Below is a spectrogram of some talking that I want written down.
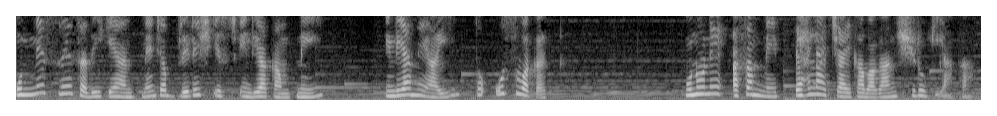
19वीं सदी के अंत में जब British East India company India में आई तो उस वक्त उन्होंने असम में पहला चाय का बागान शुरू किया था।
